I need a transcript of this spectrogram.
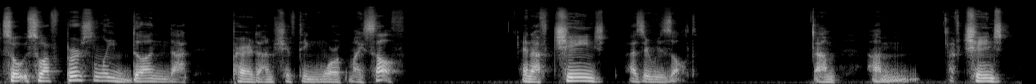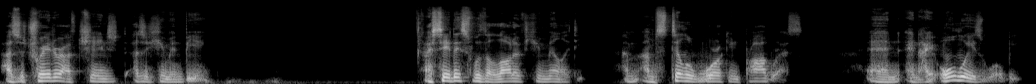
So, so I've personally done that paradigm shifting work myself, and I've changed as a result. Um, um, I've changed as a trader, I've changed as a human being. I say this with a lot of humility. I'm, I'm still a work in progress and, and I always will be.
